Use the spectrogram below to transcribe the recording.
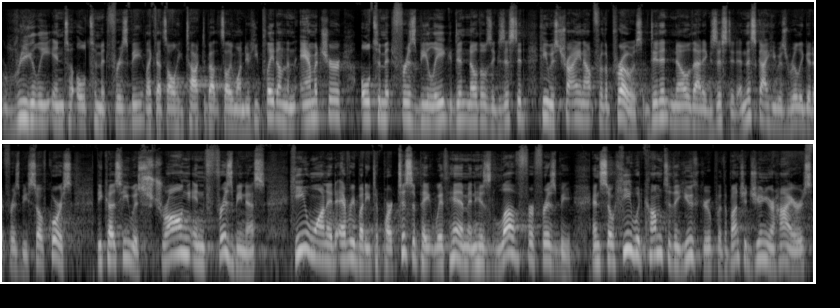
really into ultimate frisbee. Like, that's all he talked about, that's all he wanted to do. He played on an amateur ultimate frisbee league, didn't know those existed. He was trying out for the pros, didn't know that existed. And this guy, he was really good at frisbee. So, of course, because he was strong in frisbeeness, he wanted everybody to participate with him in his love for frisbee. And so he would come to the youth group with a bunch of junior hires,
